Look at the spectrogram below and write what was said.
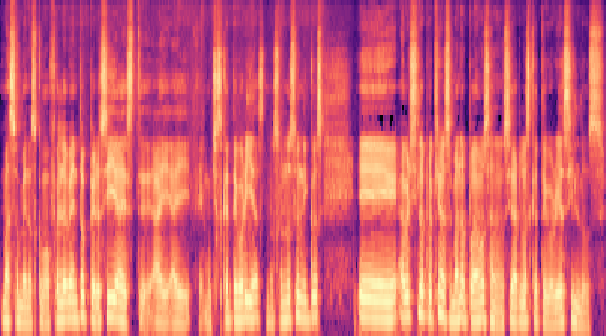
más o menos cómo fue el evento, pero sí este, hay, hay- hay muchas categorías, no son los únicos. Eh, a ver si la próxima semana podemos anunciar las categorías y los,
